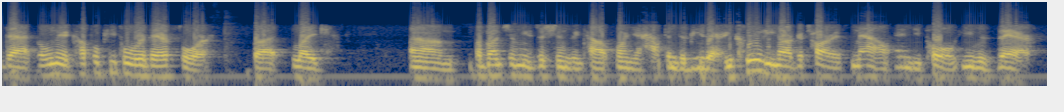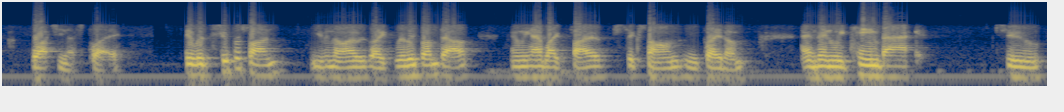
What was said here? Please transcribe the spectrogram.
that only a couple people were there for, but like um, a bunch of musicians in California happened to be there, including our guitarist now, Andy Pohl. He was there watching us play. It was super fun, even though I was like really bummed out. And we had like five, six songs, and we played them. And then we came back to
